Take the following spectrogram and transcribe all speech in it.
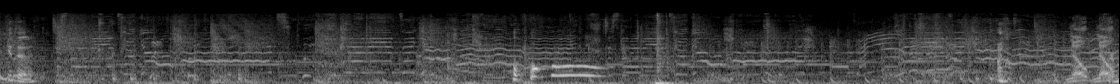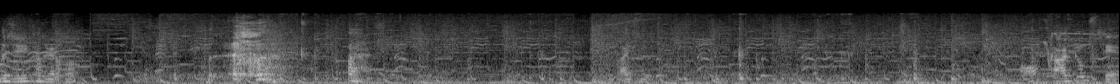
아, 이게 되네. Nope, nope. 안 되지, 가족이라서. 나이스. 어, 깔끔 스팅.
